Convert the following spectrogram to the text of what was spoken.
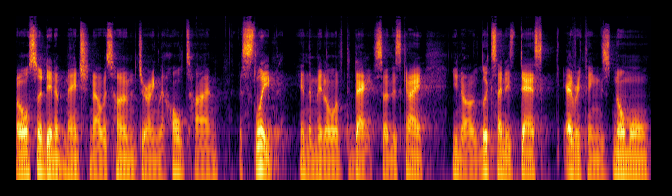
I also didn't mention I was home during the whole time, asleep in the middle of the day. So this guy, you know, looks at his desk, everything's normal,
